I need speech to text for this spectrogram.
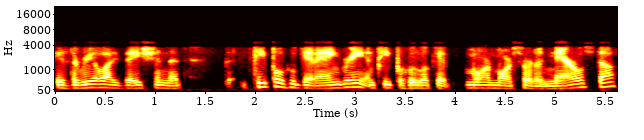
is the realization that people who get angry and people who look at more and more sort of narrow stuff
